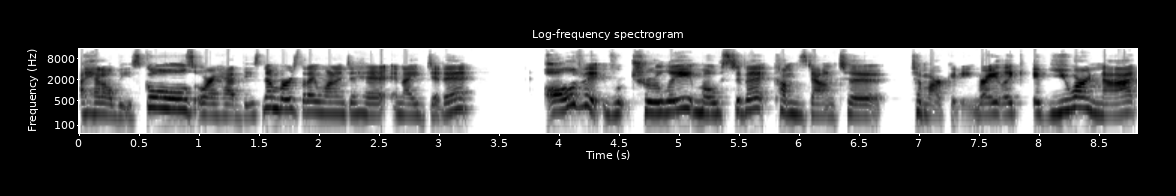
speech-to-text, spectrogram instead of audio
I had all these goals or I had these numbers that I wanted to hit and I didn't, all of it truly most of it comes down to to marketing, right? Like if you are not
